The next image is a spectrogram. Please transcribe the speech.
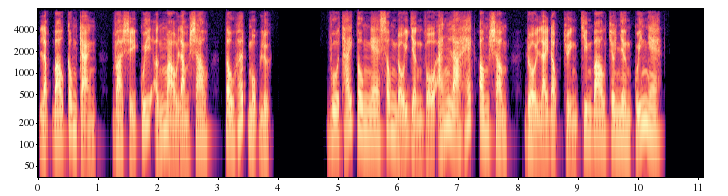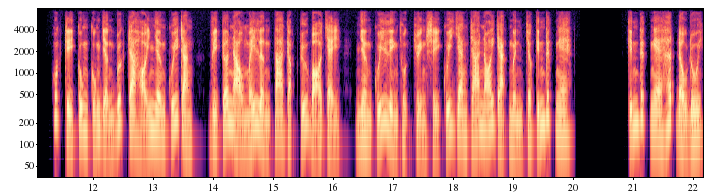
lập bao công trạng, và sĩ quý ẩn mạo làm sao, tâu hết một lượt. Vua Thái Tôn nghe xong nổi giận vỗ án la hét ông sầm, rồi lại đọc chuyện chim bao cho nhân quý nghe. Quốc trì cung cũng giận bước ra hỏi nhân quý rằng, vì cớ nào mấy lần ta gặp cứ bỏ chạy, nhân quý liền thuật chuyện sĩ quý gian trá nói gạt mình cho kính đức nghe. Kính đức nghe hết đầu đuôi,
